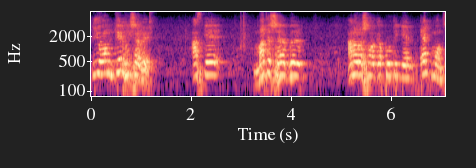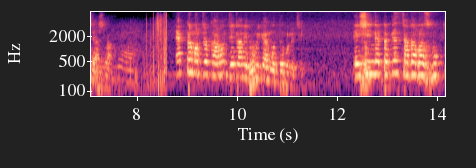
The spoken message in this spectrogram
কি অঙ্কের হিসাবে আজকে মাজেদ সাহেবের আনারস মার্কা প্রতীকের এক মঞ্চে আসলাম? একটা মাত্র কারণ যেটা আমি ভূমিকার মধ্যে বলেছি। এই সিঙ্গারটাকে চাঁদাবাজ মুক্ত,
